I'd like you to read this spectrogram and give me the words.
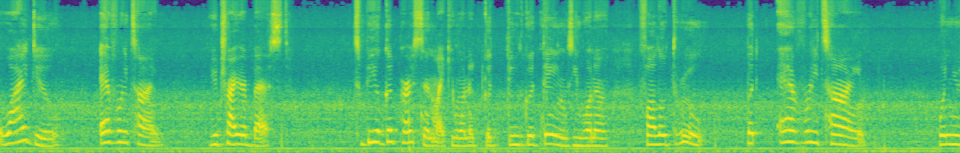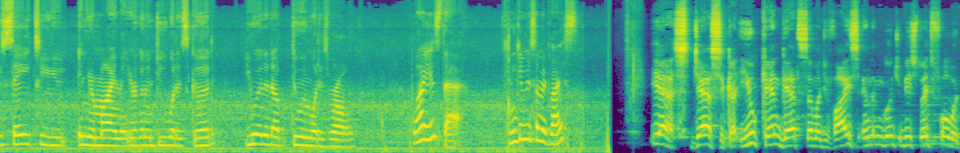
why do every time you try your best to be a good person, like you want to do good things, you want to follow through, but every time when you say to you in your mind that you're going to do what is good, you ended up doing what is wrong. Why is that? Can you give me some advice? Yes, Jessica, you can get some advice, and I'm going to be straightforward.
